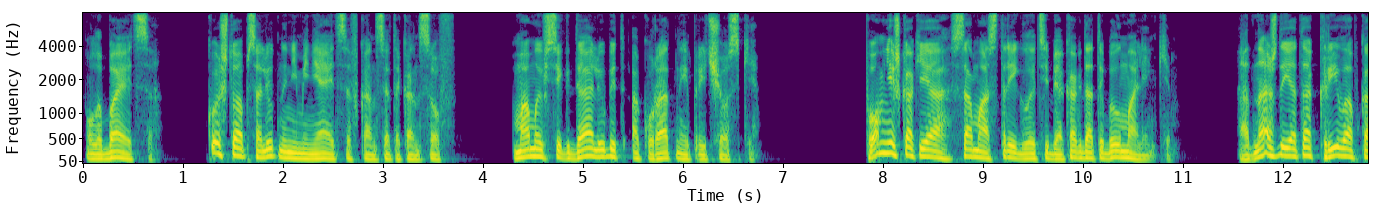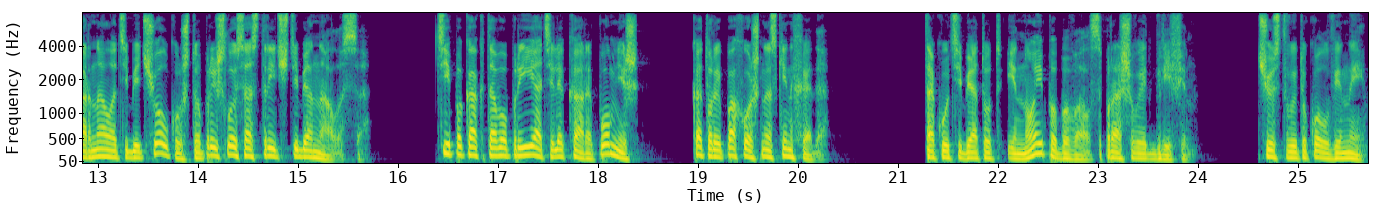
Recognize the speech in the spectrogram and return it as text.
улыбается. Кое-что абсолютно не меняется в конце-то концов. Мамы всегда любят аккуратные прически. «Помнишь, как я сама стригла тебя, когда ты был маленьким? Однажды я так криво обкорнала тебе челку, что пришлось остричь тебя на лысо. Типа как того приятеля Кары, помнишь, который похож на скинхеда?» «Так у тебя тут иной побывал?» – спрашивает Гриффин. Чувствует укол вины.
